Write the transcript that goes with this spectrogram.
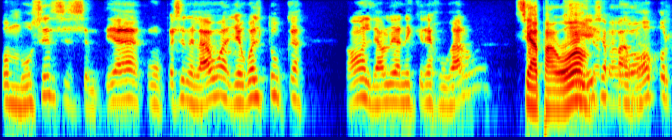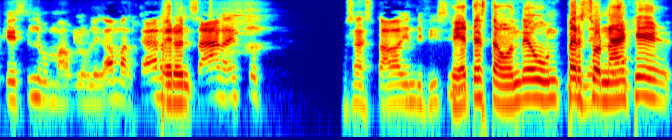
con buses se sentía como pez en el agua. Llegó el Tuca. No, el diablo ya ni quería jugar, güey. Se apagó. Sí, se apagó porque este lo, obligaba a marcar, a pensar, a esto. O sea, estaba bien difícil. Fíjate hasta dónde un personaje.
